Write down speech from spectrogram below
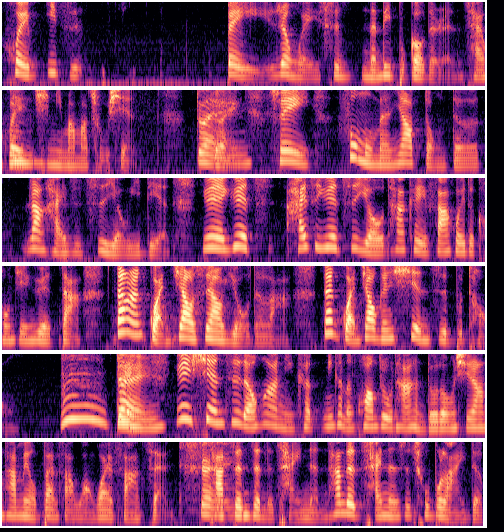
会一直被认为是能力不够的人才会请你妈妈出现，嗯，对。对，所以父母们要懂得。让孩子自由一点，因为越自孩子越自由，他可以发挥的空间越大。当然，管教是要有的啦，但管教跟限制不同。嗯，对，对，因为限制的话，你可你可能框住他很多东西，让他没有办法往外发展他真正的才能，他的才能是出不来的，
